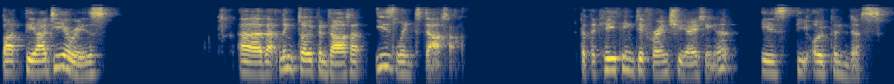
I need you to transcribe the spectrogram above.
But the idea is uh, that linked open data is linked data. But the key thing differentiating it is the openness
